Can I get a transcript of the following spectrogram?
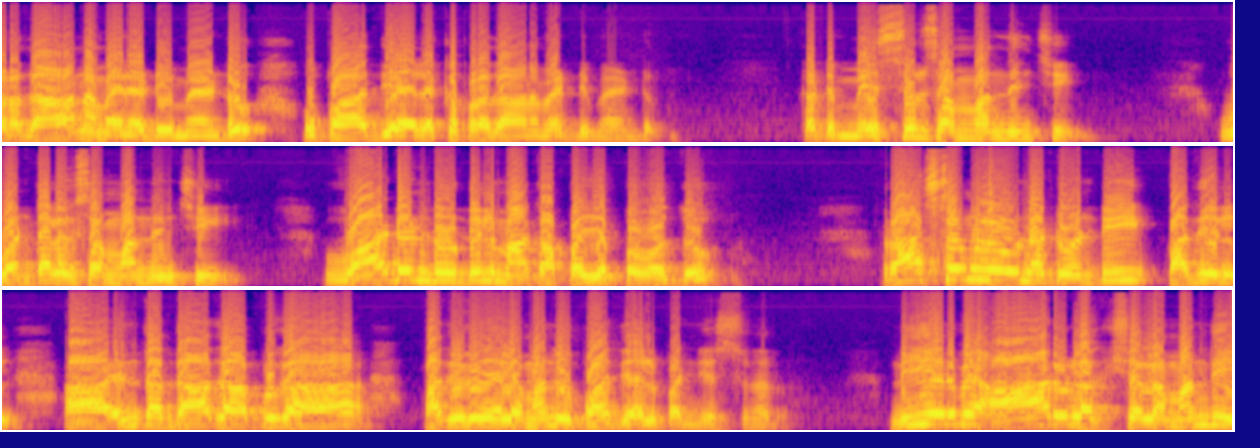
ప్రధానమైన డిమాండ్ ఉపాధ్యాయులకు ప్రధానమైన డిమాండ్. కాబట్టి మెస్సులు సంబంధించి వంటలకు సంబంధించి వార్డెన్ డ్యూటీలు మాకు అప్పచెప్పవద్దు రాష్ట్రంలో ఉన్నటువంటి పది ఎంత దాదాపుగా పదివేల మంది ఉపాధ్యాయులు పనిచేస్తున్నారు. నియర్ బై ఆరు లక్షల మంది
